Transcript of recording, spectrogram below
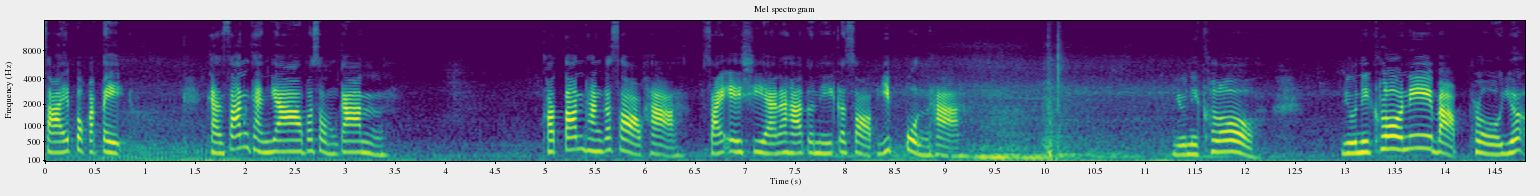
ไซส์ปกติ แขนสั้นแขนยาวผสมกัน คอตตอนทั้งกระสอบค่ะ ไซส์เอเชียนะคะ ตัวนี้กระสอบญี่ปุ่นค่ะยูนิโคลยูนิโคลนี่แบบโผล่เยอะ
